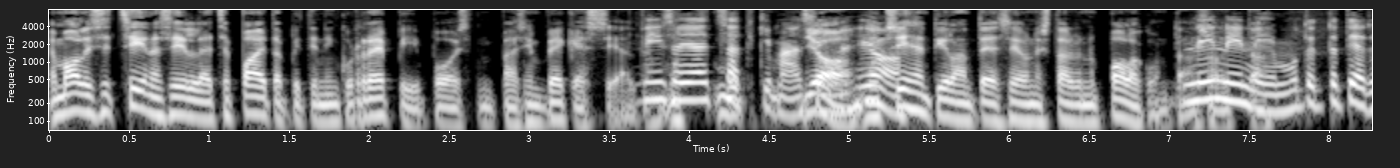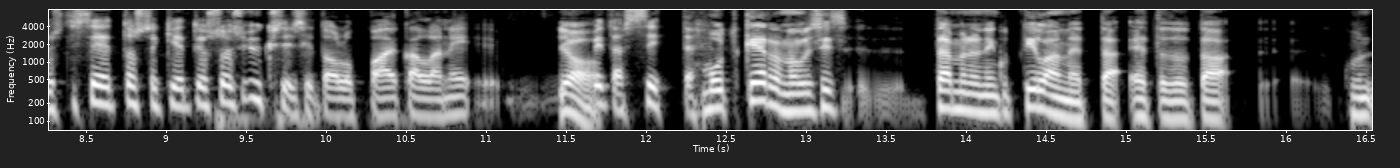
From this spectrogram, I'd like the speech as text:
Ja mä olin sitten siinä silleen, että se paita piti niin kuin repii pois, että mä pääsin veke sieltä. Niin sä jäit sätkimään Joo, sinne, mutta joo. siihen tilanteeseen onneksi tarvinnut palokuntaa Niin, niin, soittaa. niin, mutta että tietysti se, että tossakin, että jos olisi yksin sit ollut paikalla, niin Joo. mitäs sitten? Mutta kerran oli siis tämmöinen niinku tilanne, että, että tota, kun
